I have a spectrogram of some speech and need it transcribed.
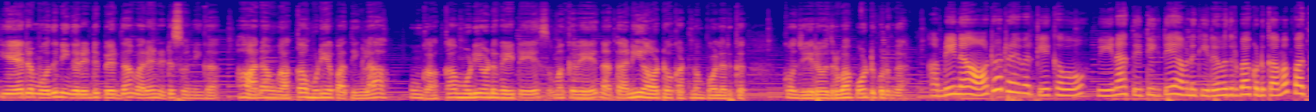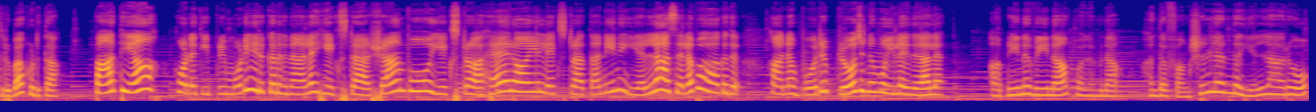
ஏறும் போது நீங்க ரெண்டு பேர் தான் வரேன்னுட்டு சொன்னீங்க. ஆனா உங்க அக்கா முடிய பாத்தீங்களா? உங்க அக்கா முடியோட வெயிட்டையே சுமக்கவே நான் தனி ஆட்டோ கட்டணும் போல இருக்கு. கொஞ்சம் இருபது ரூபாய் போட்டு கொடுங்க. அப்படின்னு ஆட்டோ டிரைவர் கேட்கவும் வீணா திட்டிக்கிட்டே அவனுக்கு இருபது ரூபாய் கொடுக்காம பத்து ரூபாய் கொடுத்தா. பாத்தியா? உனக்கு இப்படி முடி இருக்கிறதுனால extra shampoo extra hair oil extra தண்ணின்னு எல்லா செலவும் ஆகுது. ஆனா ஒரு பிரயோஜனமும் இல்லை இதனால அப்படின்னு வீணா புலம்புனா. அந்த ஃபங்க்ஷன்ல இருந்த எல்லாரும்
